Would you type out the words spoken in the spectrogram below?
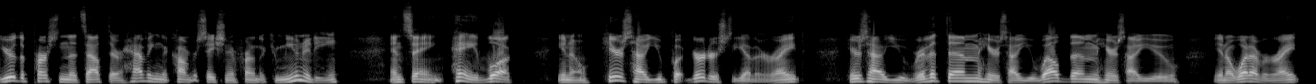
You're the person that's out there having the conversation in front of the community and saying, "Hey, look, you know, here's how you put girders together, right? here's how you rivet them, here's how you weld them, here's how you, you know, whatever, right?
